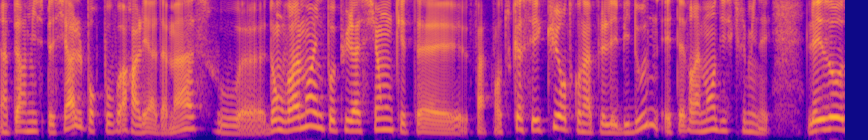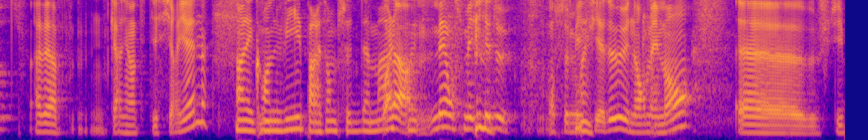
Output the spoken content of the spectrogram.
un permis spécial pour pouvoir aller à Damas. Ou, euh, Donc vraiment une population qui était, enfin en tout cas ces Kurdes qu'on appelait les bidounes, étaient vraiment discriminés. Les autres avaient une carte d'identité syrienne. Dans les grandes villes, par exemple ceux de Damas. Voilà, mais on se méfiait d'eux. On se méfiait d'eux énormément. Euh, J'ai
